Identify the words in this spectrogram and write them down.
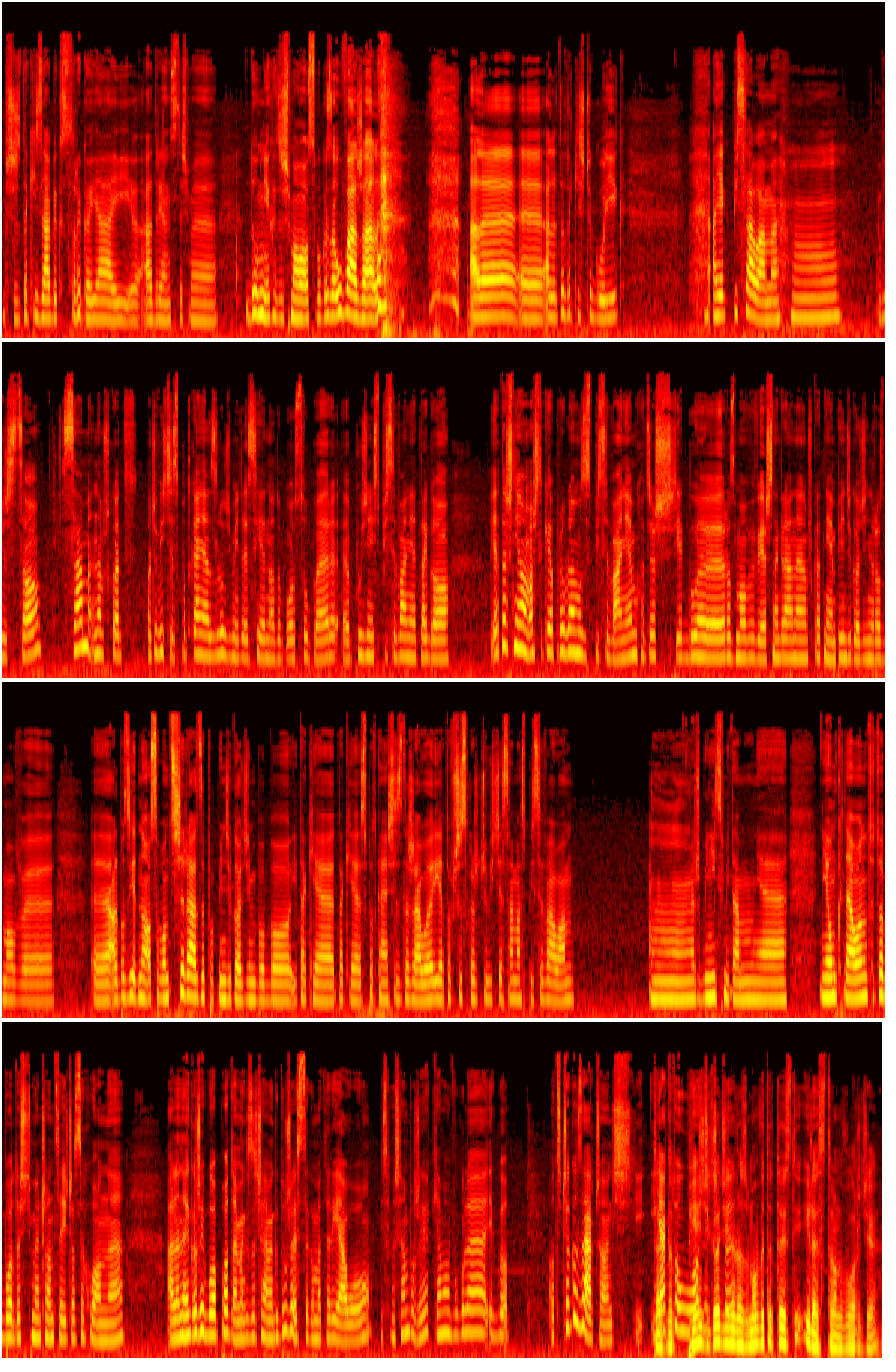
Myślę, że taki zabieg, z którego ja i Adrian jesteśmy dumni, chociaż mało osób go zauważa, ale, ale, e, ale to taki szczególik. A jak pisałam, hmm, wiesz co, sam na przykład, oczywiście spotkania z ludźmi to jest jedno, to było super, e, później spisywanie tego, ja też nie mam aż takiego problemu ze spisywaniem, chociaż jak były rozmowy, wiesz, nagrane na przykład, nie wiem, 5 godzin rozmowy e, albo z jedną osobą trzy razy po 5 godzin, bo, bo i takie, takie spotkania się zdarzały. Ja to wszystko rzeczywiście sama spisywałam, żeby nic mi tam nie, nie umknęło, no to to było dość męczące i czasochłonne. Ale najgorzej było potem, jak zaczęłam, jak dużo jest tego materiału i sobie myślałam, Boże, jak ja mam w ogóle jakby od, od czego zacząć? Tak, jak no to ułożyć, 5 godzin żeby... rozmowy to, to jest ile stron w Wordzie?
